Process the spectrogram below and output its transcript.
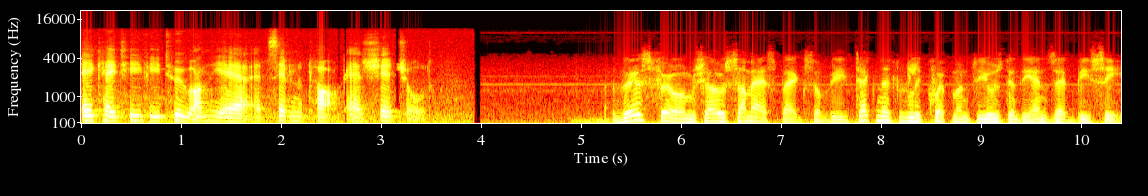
AKTV2 on the air at seven o'clock as scheduled. This film shows some aspects of the technical equipment used in the NZBC.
